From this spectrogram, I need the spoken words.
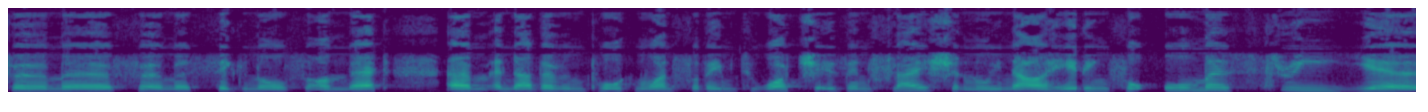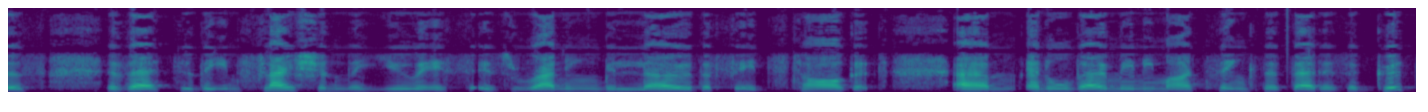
firmer, firmer signals on that. Um, another important one for them to watch is inflation. We're now heading for almost three years that the inflation in the U.S. is running below the Fed's target. Um, and although many might think that that is a good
